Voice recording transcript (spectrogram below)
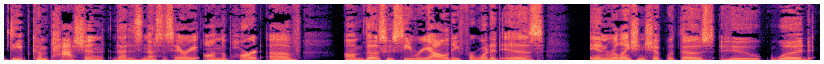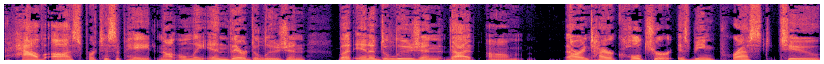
deep compassion that is necessary on the part of um, those who see reality for what it is in relationship with those who would have us participate not only in their delusion, but in a delusion that um, our entire culture is being pressed to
